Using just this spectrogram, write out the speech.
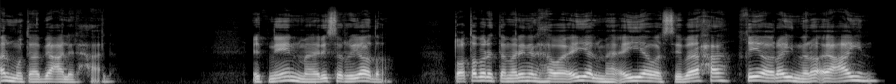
المتابعة للحالة. اتنين مارس الرياضة. تعتبر التمارين الهوائية المائية والسباحة خيارين رائعين.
